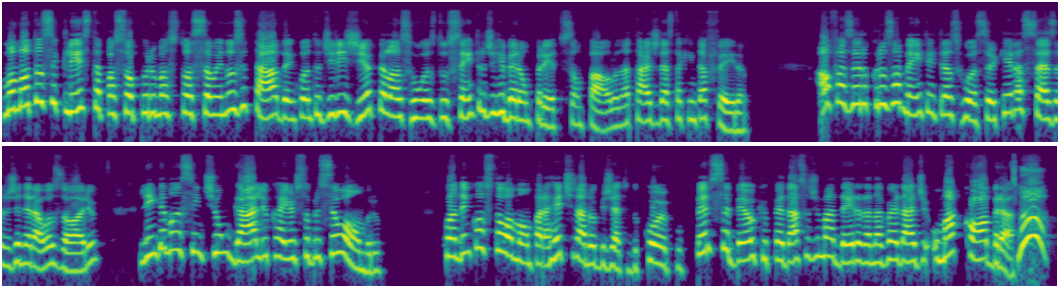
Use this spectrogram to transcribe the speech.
uma motociclista passou por uma situação inusitada enquanto dirigia pelas ruas do centro de Ribeirão Preto, São Paulo, na tarde desta quinta-feira. Ao fazer o cruzamento entre as ruas Cerqueira César e General Osório, Lindemann sentiu um galho cair sobre seu ombro. Quando encostou a mão para retirar o objeto do corpo, percebeu que o pedaço de madeira era, na verdade, uma cobra.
